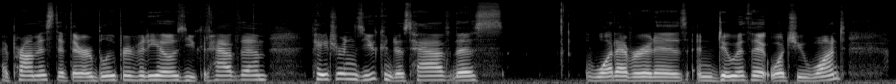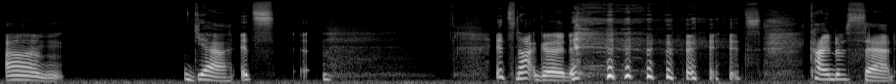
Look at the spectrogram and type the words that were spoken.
I promised if there are blooper videos, you could have them. Patrons, you can just have this whatever it is and do with it what you want. Um yeah, it's it's not good. it's kind of sad.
